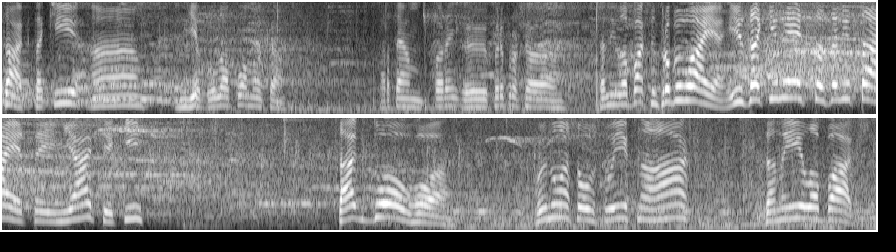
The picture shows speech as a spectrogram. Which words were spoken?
Так, такі е, є. була помилка. Артем е, перепрошую, Данила Бакшин пробиває. І за кінець-то залітає цей м'яч, який так довго виношував в своїх ногах Даниїла Бакшин.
